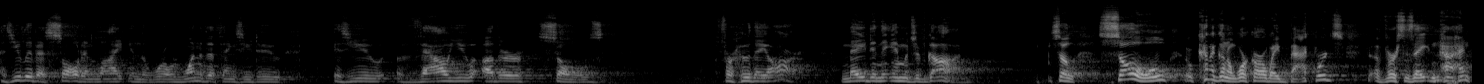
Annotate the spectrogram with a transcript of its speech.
As you live as salt and light in the world, one of the things you do is you value other souls for who they are, made in the image of God. So, soul, we're kind of going to work our way backwards, uh, verses 8 and 9.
